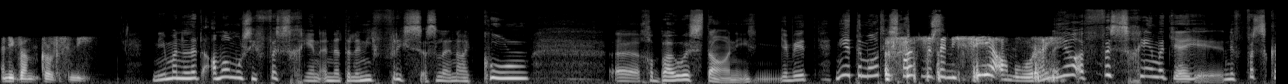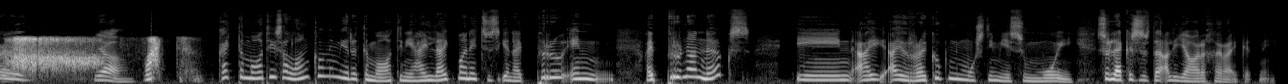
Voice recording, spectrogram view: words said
in die winkels nie. Nee man, hulle het almal mos die vis geen in dat hulle nie vries as hulle in daai koel uh geboue staan nie. Jy weet, nee tamaties Vis is in die see hè? Ja, 'n vis geen wat jy in 'n vis kry. Ja. Wat? Kyk, tamaties al lankal nie meer 'n tamatie nie. Hy lyk maar net soos een. Hy proe en hy proe na niks en hy hy ruik ook nie mos nie meer so mooi. So lekker soos hy al die jare geruik het nie.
